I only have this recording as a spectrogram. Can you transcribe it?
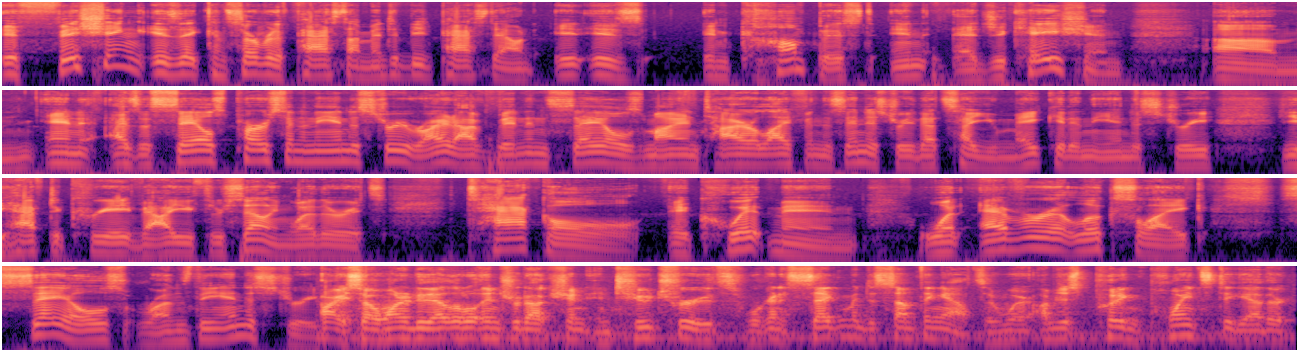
If fishing is a conservative pastime meant to be passed down, it is encompassed in education. Um, and as a salesperson in the industry, right, I've been in sales my entire life in this industry. That's how you make it in the industry. You have to create value through selling, whether it's tackle, equipment, whatever it looks like, sales runs the industry. All right, so I want to do that little introduction in two truths. We're going to segment to something else, and I'm just putting points together,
